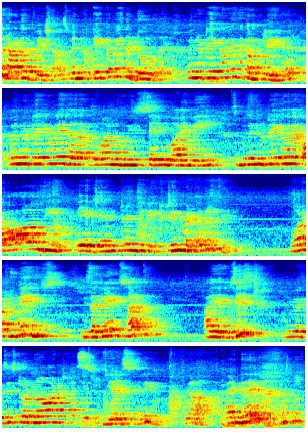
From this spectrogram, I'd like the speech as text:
the ragadveshas, when you take away the doer, when you take away the complainer, when you take away the, the one who is saying, why me, when you take away all the agent and the victim and everything, what remains is again Sat. I exist. Do you exist or not? Yes. Yes, very good. Yeah. And then,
